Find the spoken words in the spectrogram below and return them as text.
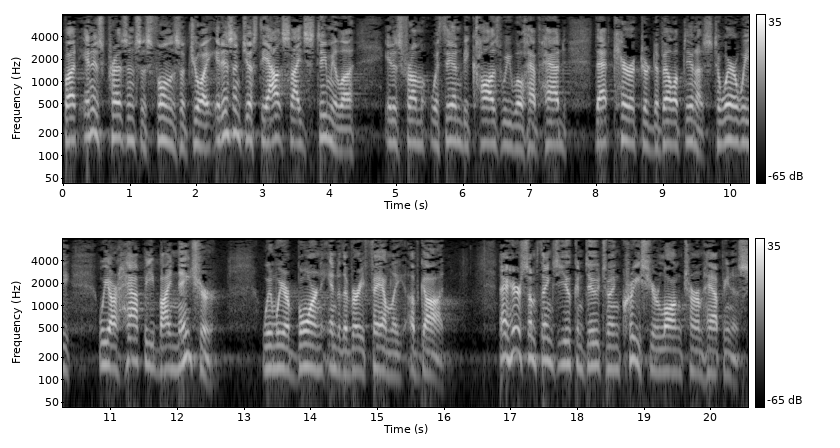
But in His presence is fullness of joy. It isn't just the outside stimuli it is from within because we will have had that character developed in us to where we, we are happy by nature when we are born into the very family of God. Now here's some things you can do to increase your long-term happiness.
